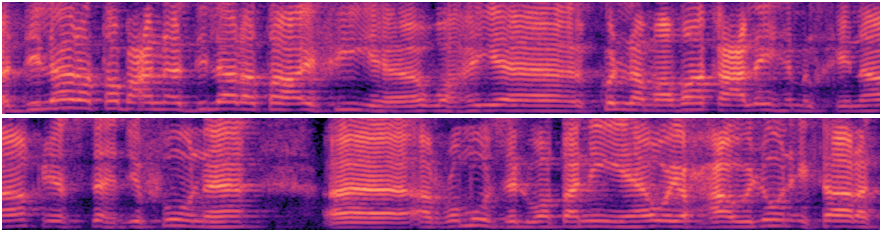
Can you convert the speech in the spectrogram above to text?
الدلالة طبعا الدلالة طائفية وهي كلما ضاق عليهم الخناق يستهدفون آه، الرموز الوطنية ويحاولون إثارة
